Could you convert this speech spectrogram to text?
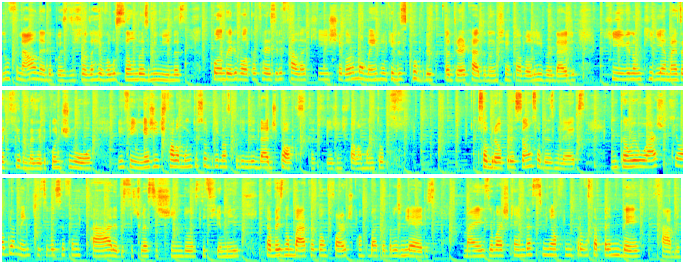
no final, né, depois de toda a revolução das meninas, quando ele volta atrás, ele fala que chegou no momento em que ele descobriu que o patriarcado não tinha cavalo de verdade, que ele não queria mais aquilo, mas ele continuou. Enfim, a gente fala muito sobre masculinidade tóxica aqui, a gente fala muito sobre a opressão sobre as mulheres. Então eu acho que, obviamente, se você for um cara e você estiver assistindo esse filme, talvez não bata tão forte quanto bateu para as mulheres. Mas eu acho que ainda assim é um filme para você aprender, sabe?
